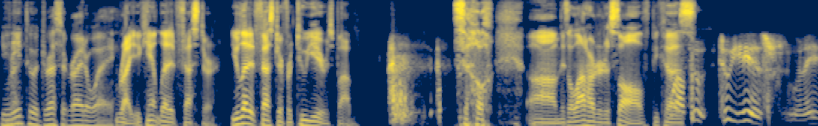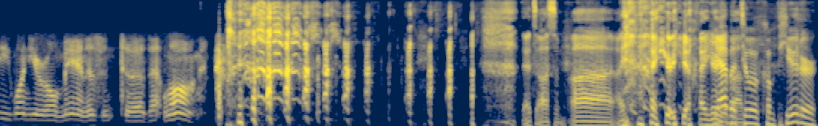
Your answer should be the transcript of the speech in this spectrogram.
you need to address it right away. Right. You can't let it fester. You let it fester for two years, Bob. so um, it's a lot harder to solve Well, because two two years to an 81 year old man isn't uh, that long. that's awesome. Uh, I, I hear you. I hear Yeah, you, but Bob. to a computer,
